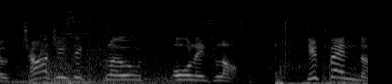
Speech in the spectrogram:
Those charges explode, all is lost. Defend them!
